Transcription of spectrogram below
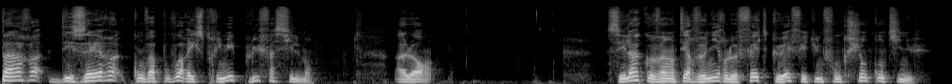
par des aires qu'on va pouvoir exprimer plus facilement. Alors, c'est là que va intervenir le fait que f est une fonction continue.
